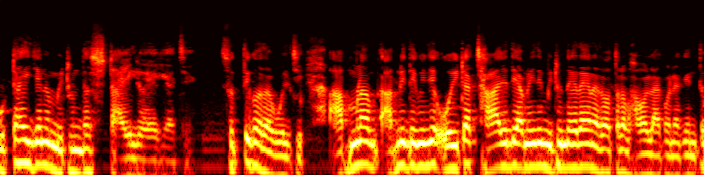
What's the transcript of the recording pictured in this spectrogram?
ওটাই যেন মিঠুনদার স্টাইল হয়ে গেছে। সত্যি কথা বলছি। আপনার আপনি দেখবেন যে ওইটা ছাড়া যদি আপনি যদি মিঠুনদাকে দেখেন না ততটা ভালো লাগবে না কিন্তু।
